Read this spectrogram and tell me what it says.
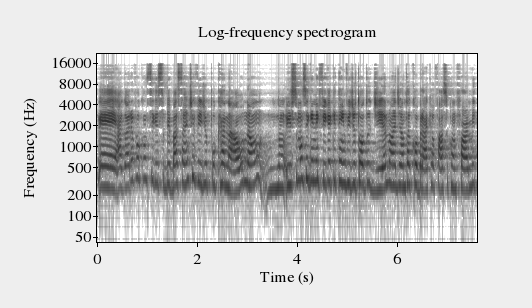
É, agora eu vou conseguir subir bastante vídeo pro canal. Não, não, isso não significa que tem vídeo todo dia. Não adianta cobrar que eu faço conforme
